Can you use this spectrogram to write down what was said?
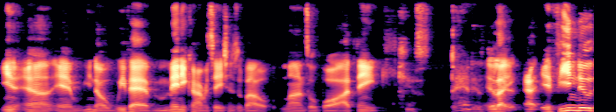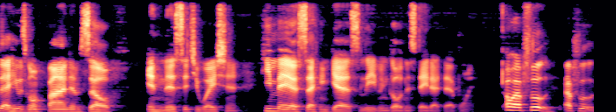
you uh, and you know, we've had many conversations about Lonzo Ball. I think Can't stand his like if he knew that he was going to find himself in this situation, he may have second guessed leaving Golden State at that point. oh, absolutely, absolutely.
